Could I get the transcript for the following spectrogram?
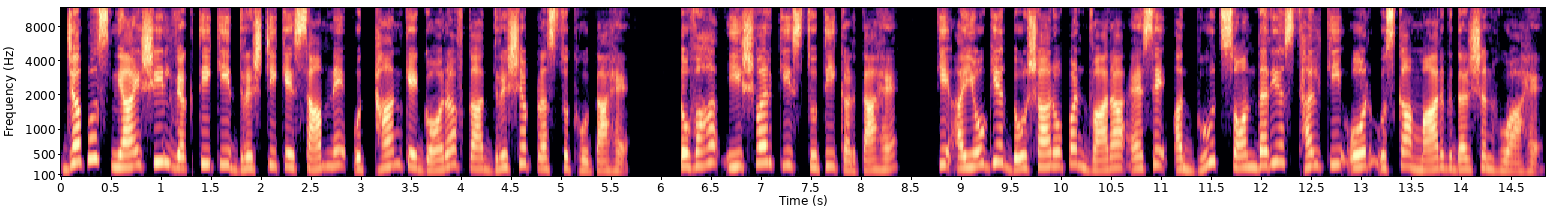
जब उस न्यायशील व्यक्ति की दृष्टि के सामने उत्थान के गौरव का दृश्य प्रस्तुत होता है तो वह ईश्वर की स्तुति करता है कि अयोग्य दोषारोपण द्वारा ऐसे अद्भुत सौंदर्य स्थल की ओर उसका मार्गदर्शन हुआ है।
